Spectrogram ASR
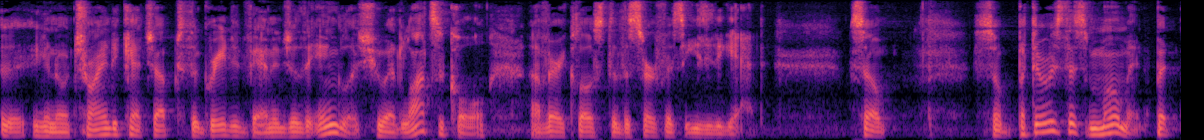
uh, you know, trying to catch up to the great advantage of the English, who had lots of coal uh, very close to the surface, easy to get. So, so, but there was this moment. But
